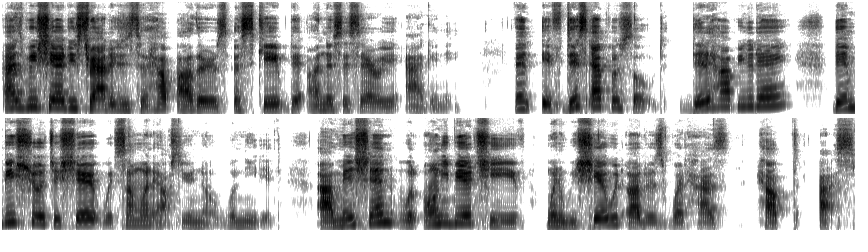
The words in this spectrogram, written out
as we share these strategies to help others escape their unnecessary agony. And if this episode did help you today, then be sure to share it with someone else you know will need it. Our mission will only be achieved when we share with others what has helped us.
